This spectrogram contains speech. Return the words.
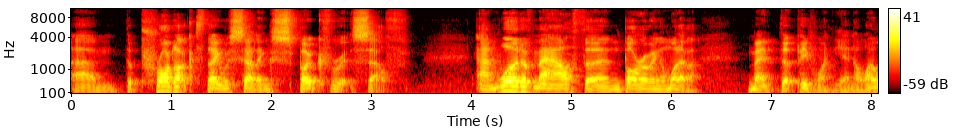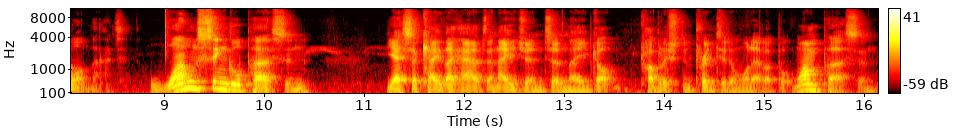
um, the product they were selling spoke for itself, and word of mouth and borrowing and whatever meant that people went, yeah, no, I want that. One single person, yes, okay, they had an agent and they got published and printed and whatever, but one person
